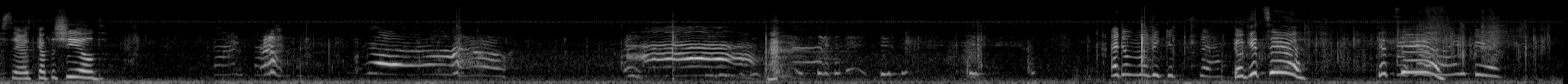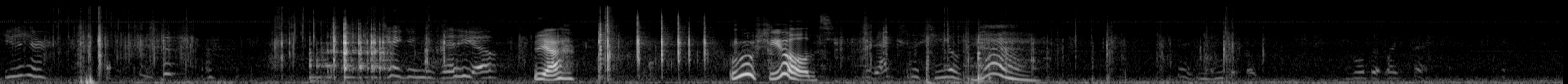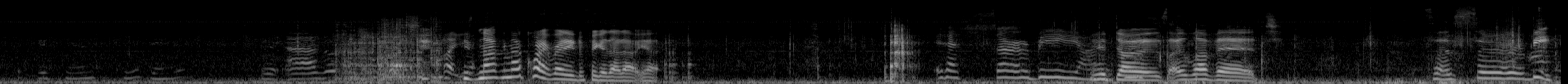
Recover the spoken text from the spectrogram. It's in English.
Sarah's got the shield. I don't want to get back. Go get Sarah. Get Sarah. Right there. Here. Taking the video. Yeah. Ooh, shield. That's the shield. Yeah. He's not not quite ready to figure that out yet. It has Serbia. It does. I love it. It says Sir B.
